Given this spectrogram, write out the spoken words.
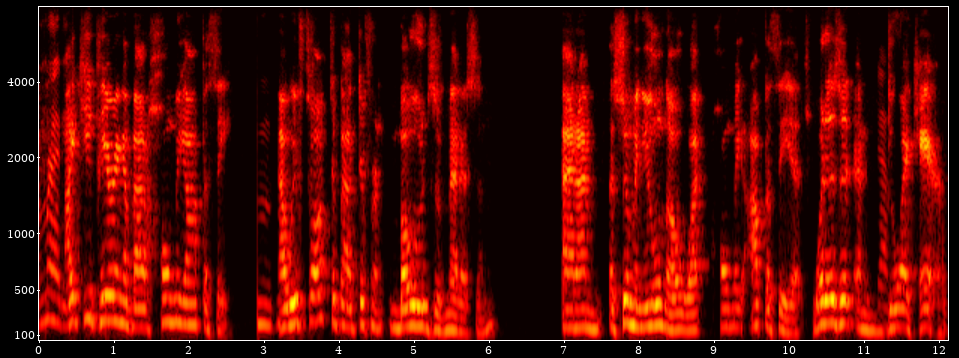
I'm ready. I keep hearing about homeopathy. Mhm. Now, we've talked about different modes of medicine, and I'm assuming you'll know what homeopathy is. What is it, and Yes. do I care?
